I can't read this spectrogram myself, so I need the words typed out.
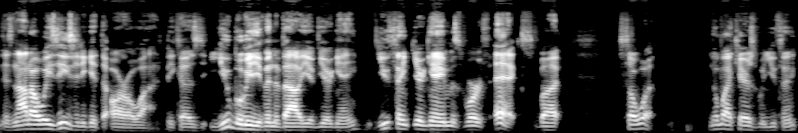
it's not always easy to get the ROI because you believe in the value of your game. You think your game is worth X, but so what? Nobody cares what you think.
